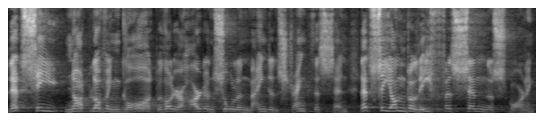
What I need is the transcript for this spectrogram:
Let's see not loving God with all your heart and soul and mind and strength as sin. Let's see unbelief as sin this morning.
